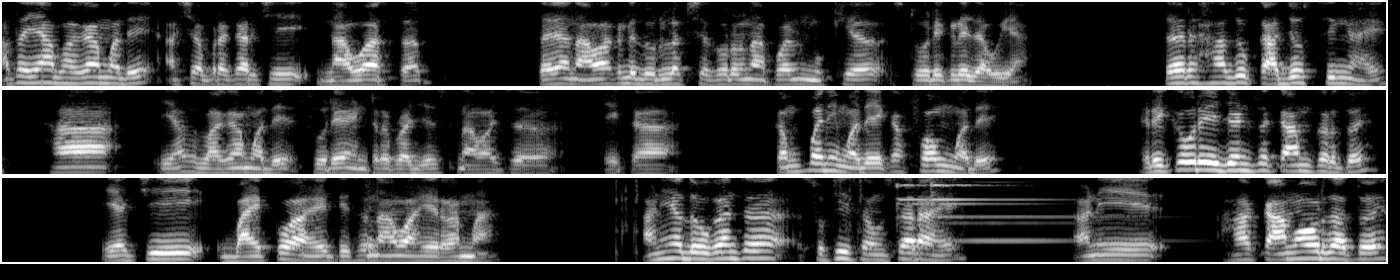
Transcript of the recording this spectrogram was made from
आता या भागामध्ये अशा प्रकारची नावं असतात. तर या नावाकडे दुर्लक्ष करून आपण मुख्य स्टोरीकडे जाऊया. तर हा जो काजोद सिंग आहे हा याच भागामध्ये सूर्या एंटरप्राइजेस नावाचं एका कंपनीमध्ये एका फर्ममध्ये रिकव्हरी एजंटचं काम करतोय. याची बायको आहे तिचं नाव आहे रमा. आणि ह्या दोघांचा सुखी संसार आहे. आणि हा कामावर जातोय.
